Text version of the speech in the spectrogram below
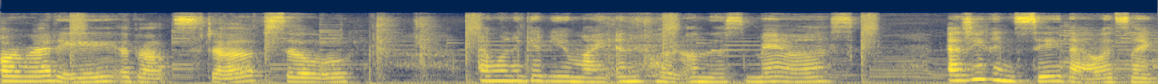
already about stuff, so I want to give you my input on this mask. As you can see though, it's like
